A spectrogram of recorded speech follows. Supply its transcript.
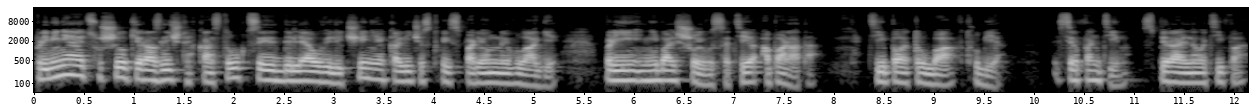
Применяют сушилки различных конструкций для увеличения количества испаренной влаги при небольшой высоте аппарата, типа труба в трубе, серпантин спирального типа.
